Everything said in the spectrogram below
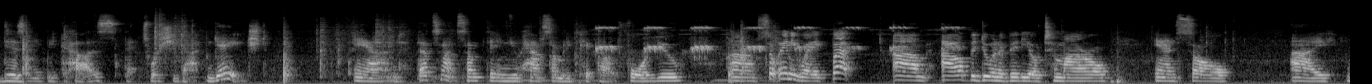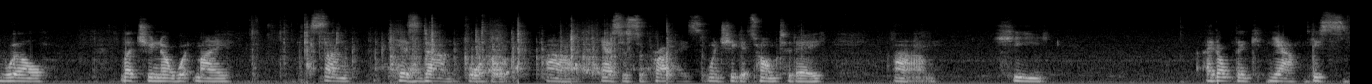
Disney because that's where she got engaged. And that's not something you have somebody pick out for you. Um, so anyway but um, I'll be doing a video tomorrow. And so I will let you know what my son has done for her uh, as a surprise when she gets home today. Um, he, I don't think, yeah, he's,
